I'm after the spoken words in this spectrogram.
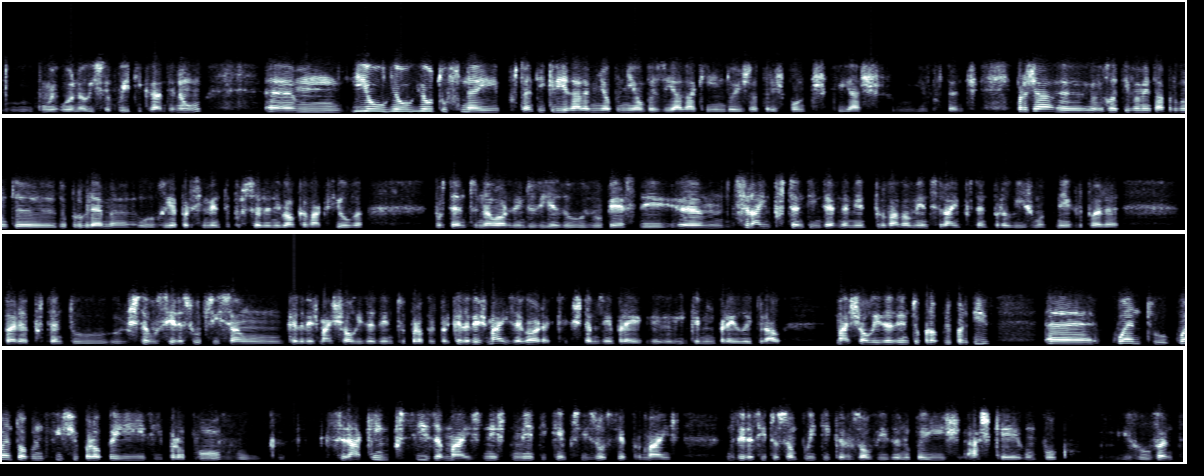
o, o, analista político da Antena 1. Um, e eu, eu, eu telefonei, portanto, e queria dar a minha opinião baseada aqui em dois ou três pontos que acho importantes. Para já, uh, relativamente à pergunta do programa, o reaparecimento do professor Aníbal Cavaco Silva, portanto, na ordem do dia do, do PSD, um, será importante internamente, provavelmente, será importante para Luís Montenegro para, para, portanto, estabelecer a sua posição cada vez mais sólida dentro do próprio, cada vez mais agora que estamos em, pré, em caminho pré-eleitoral, mais sólida dentro do próprio partido, uh, quanto, quanto ao benefício para o país e para o povo, que, que será quem precisa mais neste momento e quem precisou sempre mais de ver a situação política resolvida no país, acho que é um pouco irrelevante.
